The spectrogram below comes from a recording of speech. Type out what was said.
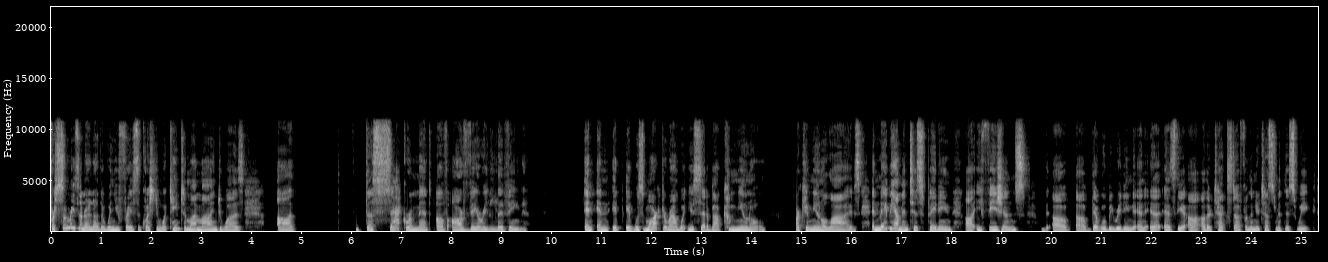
for some reason or another, when you phrased the question, what came to my mind was uh, the sacrament of our very living. And, and it, it was marked around what you said about communal, our communal lives. And maybe I'm anticipating uh, Ephesians, uh, uh, that we'll be reading in, uh, as the uh, other text from the New Testament this week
